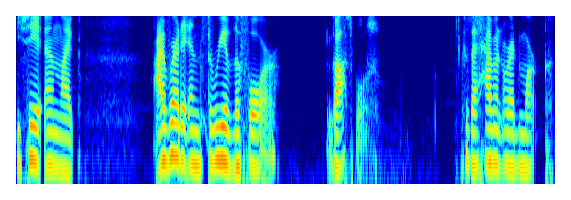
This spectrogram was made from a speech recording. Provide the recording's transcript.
You see it in like I've read it in 3 of the 4 gospels because I haven't read Mark.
